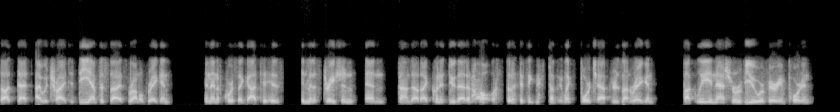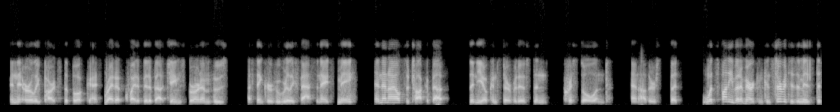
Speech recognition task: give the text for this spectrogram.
thought that I would try to de emphasize Ronald Reagan. And then, of course, I got to his administration and found out I couldn't do that at all. So I think there's something like four chapters on Reagan. Buckley and National Review were very important in the early parts of the book. I write up quite a bit about James Burnham, who's a thinker who really fascinates me. And then I also talk about the neoconservatives and Kristol and, and others. But what's funny about American conservatism is the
